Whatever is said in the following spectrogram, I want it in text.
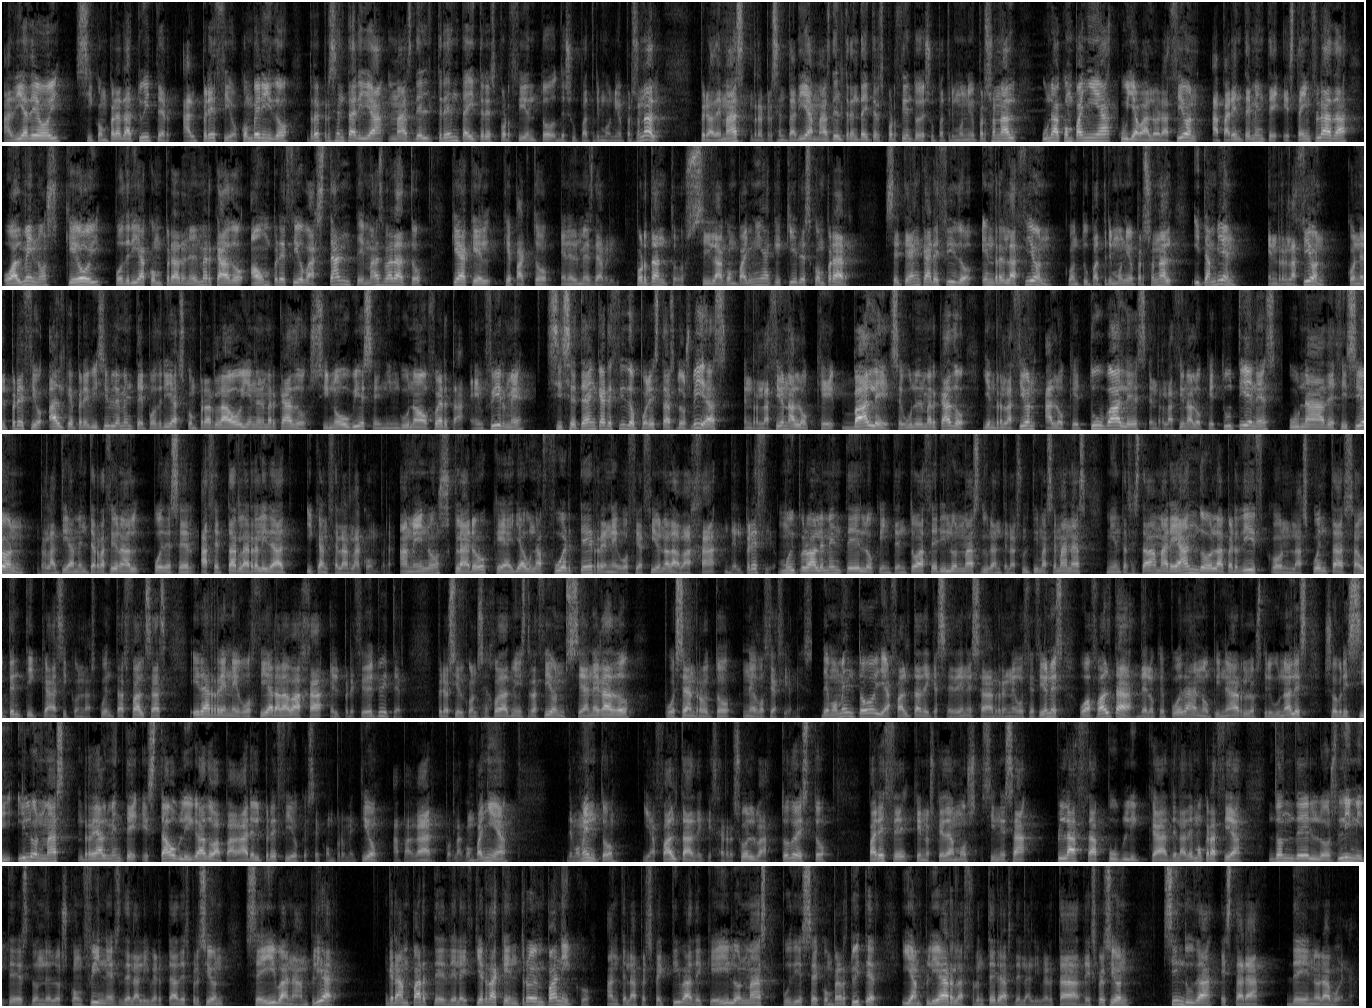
a día de hoy, si comprara Twitter al precio convenido, representaría más del 33% de su patrimonio personal. Pero además representaría más del 33% de su patrimonio personal una compañía cuya valoración aparentemente está inflada o al menos que hoy podría comprar en el mercado a un precio bastante más barato que aquel que pactó en el mes de abril. Por tanto, si la compañía que quieres comprar se te ha encarecido en relación con tu patrimonio personal y también en relación con el precio al que previsiblemente podrías comprarla hoy en el mercado si no hubiese ninguna oferta en firme, si se te ha encarecido por estas dos vías, en relación a lo que vale según el mercado y en relación a lo que tú vales, en relación a lo que tú tienes, una decisión relativamente racional puede ser aceptar la realidad y cancelar la compra. A menos, claro, que haya una fuerte renegociación a la baja del precio. Muy probablemente lo que intentó hacer Elon Musk durante las últimas semanas, mientras estaba mareando la perdiz con las cuentas auténticas y con las cuentas falsas, era renegociar a la baja el precio de Twitter pero si el Consejo de Administración se ha negado, pues se han roto negociaciones. De momento, y a falta de que se den esas renegociaciones, o a falta de lo que puedan opinar los tribunales sobre si Elon Musk realmente está obligado a pagar el precio que se comprometió a pagar por la compañía, de momento, y a falta de que se resuelva todo esto, parece que nos quedamos sin esa plaza pública de la democracia donde los límites, donde los confines de la libertad de expresión se iban a ampliar. Gran parte de la izquierda que entró en pánico ante la perspectiva de que Elon Musk pudiese comprar Twitter y ampliar las fronteras de la libertad de expresión, sin duda estará de enhorabuena.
